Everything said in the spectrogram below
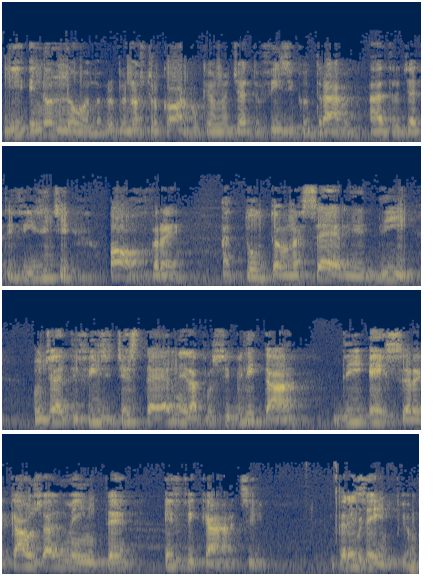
e non noi, ma proprio il nostro corpo, che è un oggetto fisico tra altri oggetti fisici, offre a tutta una serie di oggetti fisici esterni la possibilità di essere causalmente efficaci. Per esempio,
